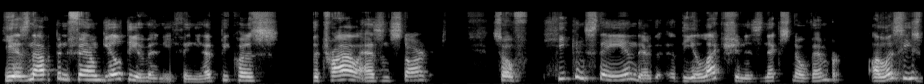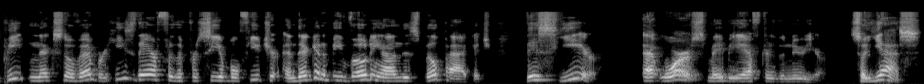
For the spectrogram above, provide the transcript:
he has not been found guilty of anything yet because the trial hasn't started so he can stay in there the, the election is next november unless he's beaten next November, he's there for the foreseeable future. And they're going to be voting on this bill package this year, at worst, maybe after the new year. So, yes,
